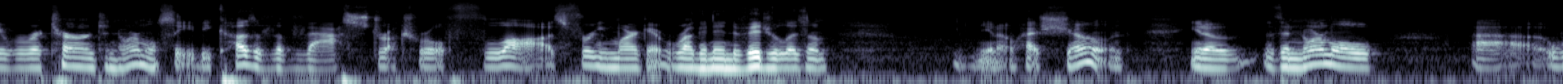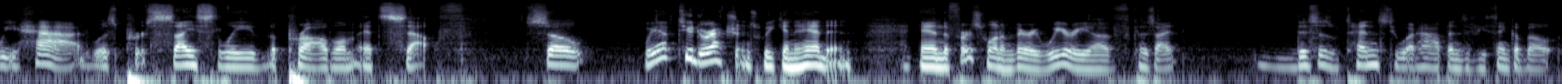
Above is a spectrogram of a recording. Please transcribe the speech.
a return to normalcy because of the vast structural flaws free market rugged individualism you know has shown. You know, the normal uh, we had was precisely the problem itself. So we have two directions we can head in, and the first one I'm very weary of because I this is tends to what happens if you think about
